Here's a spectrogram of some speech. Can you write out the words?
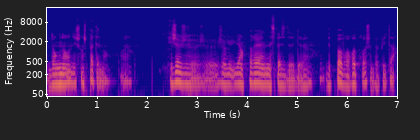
donc non, on n'échange pas tellement. Et je, lui en ferai une espèce de, de pauvre reproche un peu plus tard.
